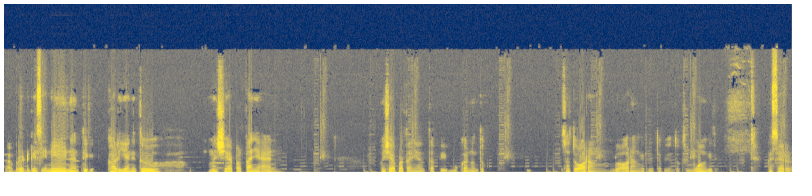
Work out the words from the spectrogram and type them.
Uh, broadcast ini nanti kalian itu men-share pertanyaan. Men-share pertanyaan tapi bukan untuk satu orang dua orang gitu tapi untuk semua gitu. Nge-share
